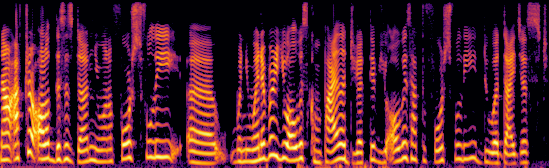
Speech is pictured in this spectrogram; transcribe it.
Now after all of this is done you want to forcefully uh, when you whenever you always compile a directive you always have to forcefully do a digest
